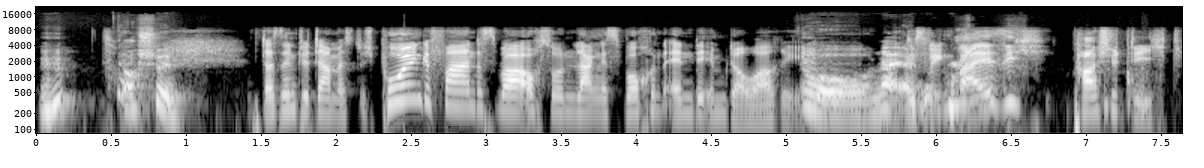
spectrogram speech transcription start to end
Mhm. So. Auch schön. Da sind wir damals durch Polen gefahren. Das war auch so ein langes Wochenende im Dauerregen. Oh, naja. Deswegen also. weiß ich, Tasche dicht.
